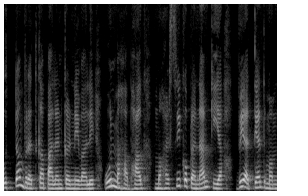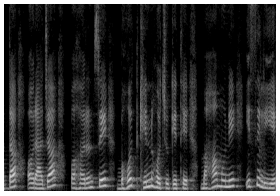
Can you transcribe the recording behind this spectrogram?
उत्तम व्रत का पालन करने वाले उन महाभाग महर्षि को प्रणाम किया। वे अत्यंत ममता और राजा पहरन से बहुत खिन्न हो चुके थे। महामुनि इसलिए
